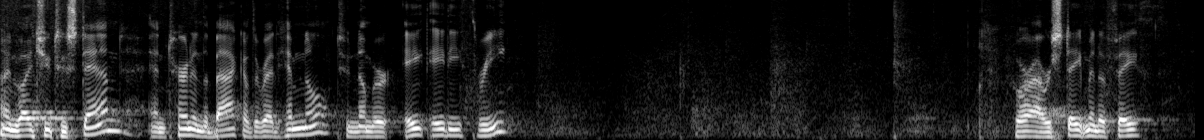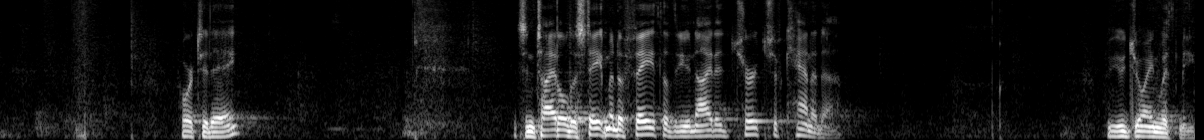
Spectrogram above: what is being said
I invite you to stand and turn in the back of the red hymnal to number 883. For our statement of faith for today. It's entitled A Statement of Faith of the United Church of Canada. Will you join with me?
